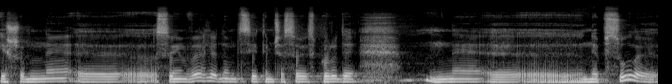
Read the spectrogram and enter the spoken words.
і щоб не е, своїм виглядом ці тимчасові споруди не, е, не псули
